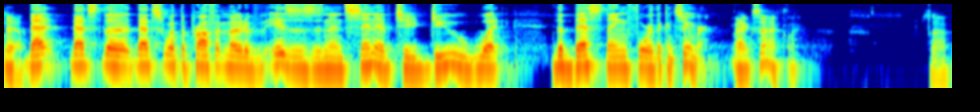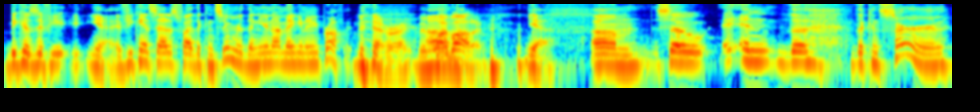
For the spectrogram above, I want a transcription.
Yeah. That that's the that's what the profit motive is is an incentive to do what the best thing for the consumer. Exactly. So Because if you yeah, if you can't satisfy the consumer then you're not making any profit. yeah, right. Then why bother? yeah. Um so and the the concern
